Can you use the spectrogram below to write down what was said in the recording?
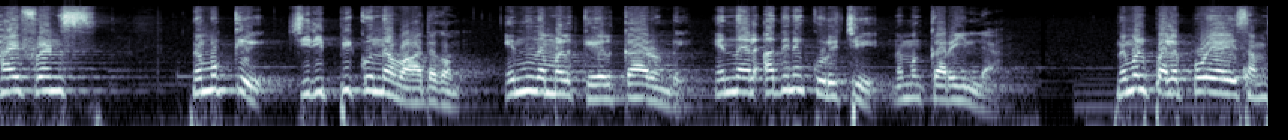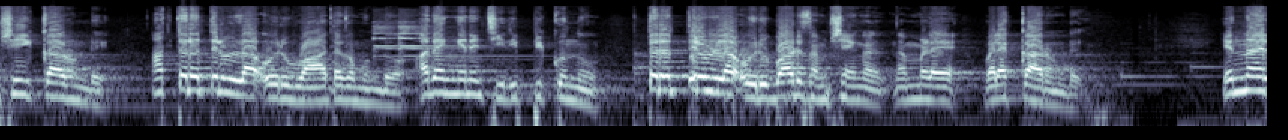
ഹായ് ഫ്രണ്ട്സ് നമുക്ക് ചിരിപ്പിക്കുന്ന വാതകം എന്ന് നമ്മൾ കേൾക്കാറുണ്ട്. എന്നാൽ അതിനെക്കുറിച്ച് നമുക്കറിയില്ല. നമ്മൾ പലപ്പോഴായി സംശയിക്കാറുണ്ട് അത്തരത്തിലുള്ള ഒരു വാതകമുണ്ടോ? അതെങ്ങനെ ചിരിപ്പിക്കുന്നു? അത്തരത്തിലുള്ള ഒരുപാട് സംശയങ്ങൾ നമ്മളെ വലക്കാറുണ്ട്. എന്നാൽ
